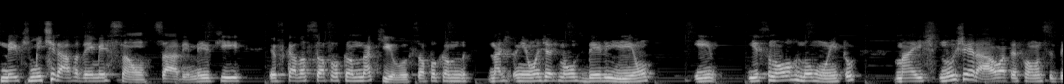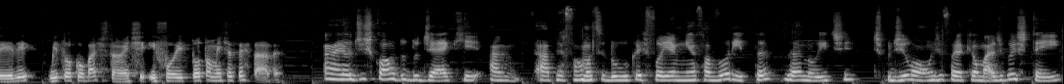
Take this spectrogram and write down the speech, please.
meio que me tirava da imersão, sabe? Meio que eu ficava só focando naquilo, só focando nas, em onde as mãos dele iam, e isso não ornou muito, mas no geral a performance dele me tocou bastante e foi totalmente acertada. Ah, eu discordo do Jack. A, a performance do Lucas foi a minha favorita da noite. Tipo, de longe, foi a que eu mais gostei.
